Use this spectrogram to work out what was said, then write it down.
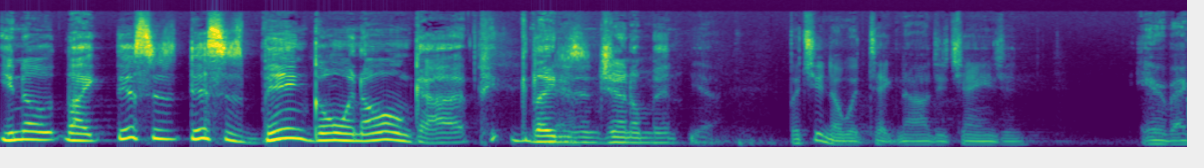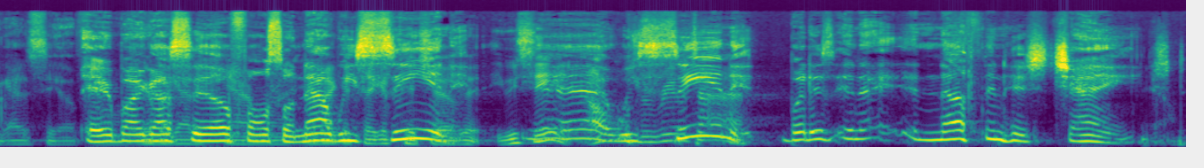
You know, like this is this has been going on, God, ladies and gentlemen. Yeah. But you know, with technology changing, everybody got a cell phone. Everybody got cell phones, so now we seeing it. We see it. Yeah, we in real seeing it, but it's it, it- nothing has changed.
